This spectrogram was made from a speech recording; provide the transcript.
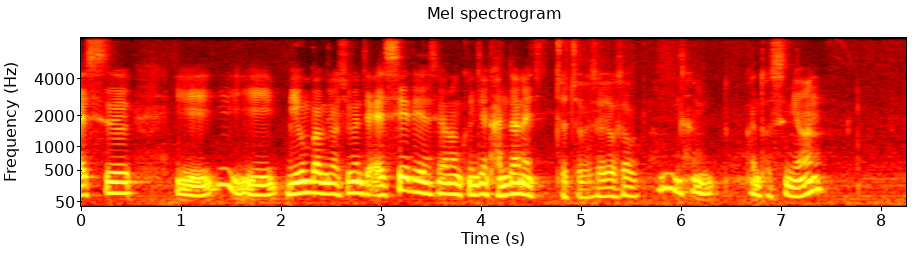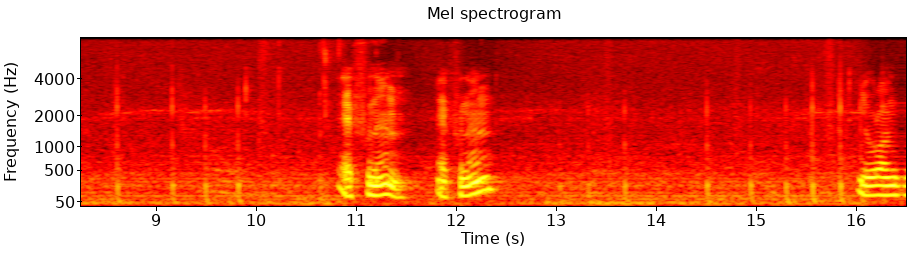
S 이, 이 미분 방정식은 이제 S에 대해서는 굉장히 간단해졌죠. 그래서 여기서 한더 쓰면 F는 F는 이런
